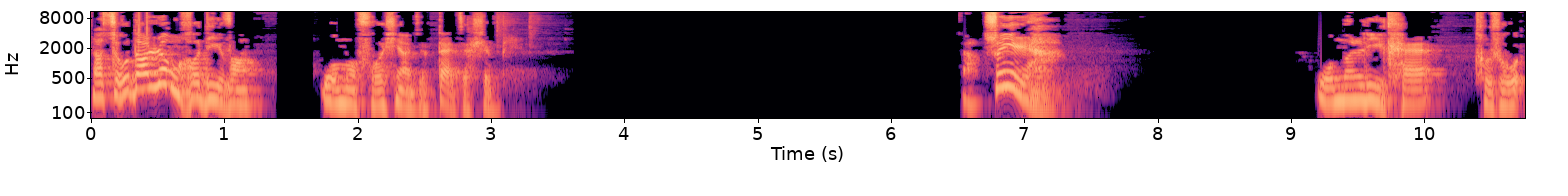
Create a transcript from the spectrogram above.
那，走到任何地方，我们佛像就带在身边。啊，虽然我们离开图书馆，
